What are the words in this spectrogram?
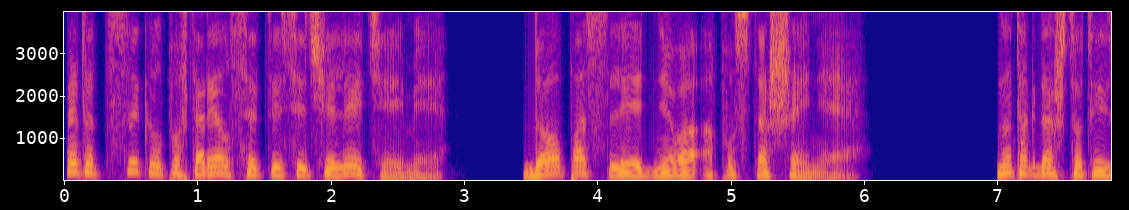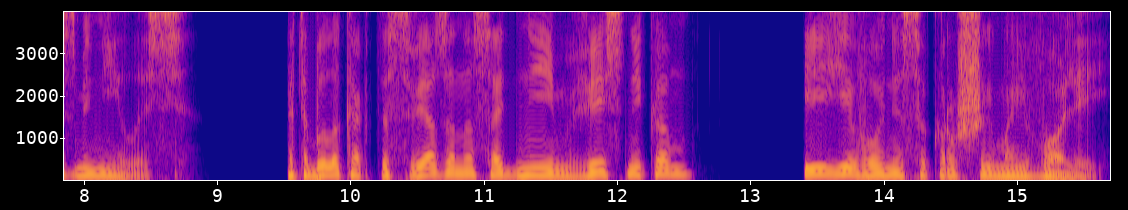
Этот цикл повторялся тысячелетиями, до последнего опустошения. Но тогда что-то изменилось. Это было как-то связано с одним вестником и его несокрушимой волей.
